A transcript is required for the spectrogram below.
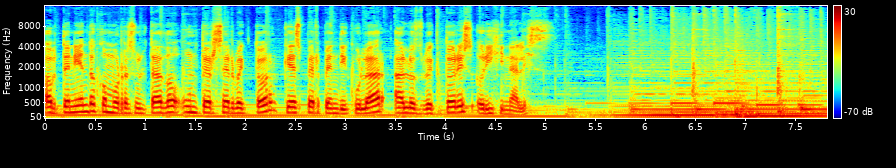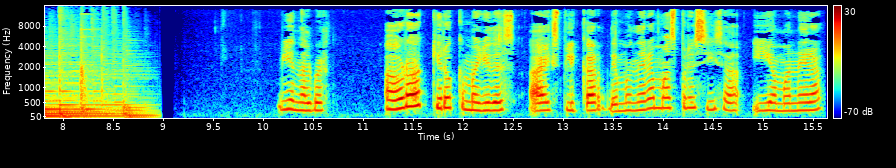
obteniendo como resultado un tercer vector que es perpendicular a los vectores originales. Bien, Albert. Ahora quiero que me ayudes a explicar de manera más precisa y a manera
